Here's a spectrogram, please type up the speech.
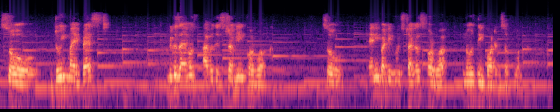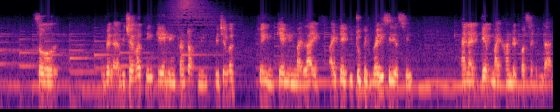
So doing my best because I was I was struggling for work. So anybody who struggles for work knows the importance of work. So whichever thing came in front of me, whichever thing came in my life, I take it, took it very seriously, and I gave my hundred percent in that.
